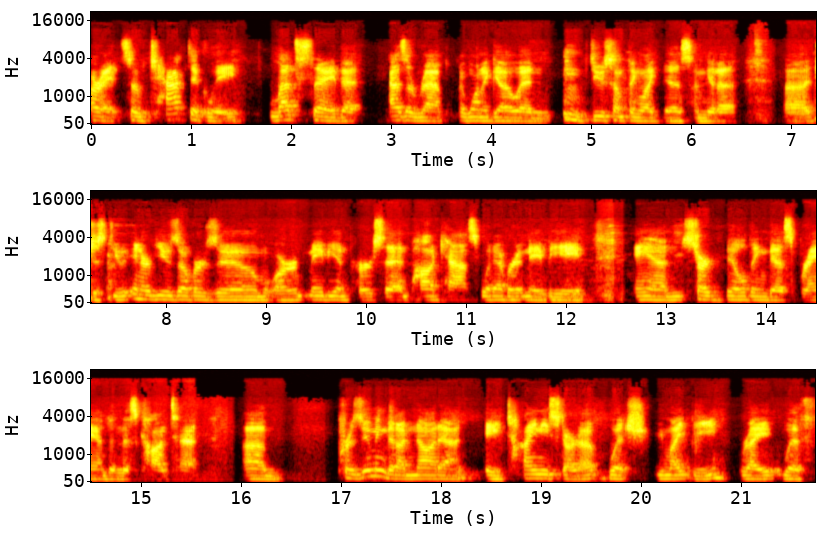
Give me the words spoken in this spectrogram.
all right. So tactically, let's say that as a rep, I want to go and do something like this. I'm going to uh, just do interviews over Zoom or maybe in person, podcasts, whatever it may be, and start building this brand and this content. Um, presuming that I'm not at a tiny startup, which you might be, right, with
